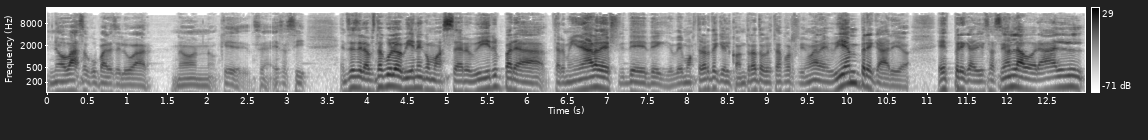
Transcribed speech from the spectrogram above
no vas a ocupar ese lugar. No, no, que es así. Entonces el obstáculo viene como a servir para terminar de, de, que el contrato que estás por firmar es bien precario. Es precarización laboral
